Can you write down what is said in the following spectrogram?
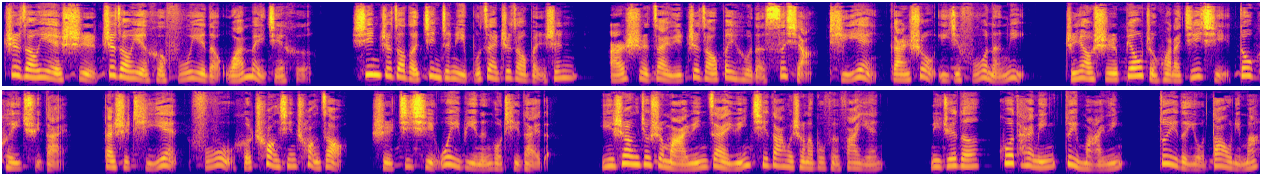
制造业是制造业和服务业的完美结合。新制造的竞争力不在制造本身，而是在于制造背后的思想、体验、感受以及服务能力。只要是标准化的机器都可以取代，但是体验、服务和创新创造是机器未必能够替代的。以上就是马云在云栖大会上的部分发言。你觉得郭台铭对马云对的有道理吗？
